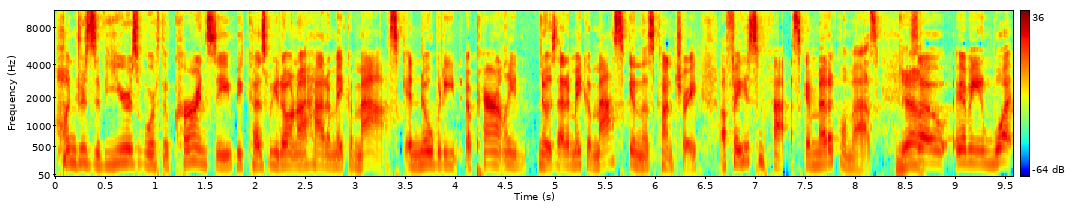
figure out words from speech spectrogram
hundreds of years worth of currency because we don't know how to make a mask and nobody apparently knows how to make a mask in this country a face mask a medical mask Yeah. so i mean what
